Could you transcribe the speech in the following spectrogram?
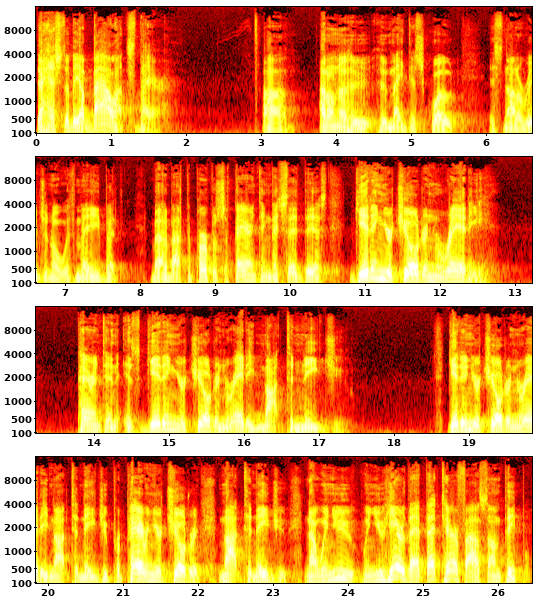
There has to be a balance there. Uh, I don't know who, who made this quote. It's not original with me, but about, about the purpose of parenting, they said this getting your children ready parenting is getting your children ready not to need you. Getting your children ready not to need you. Preparing your children not to need you. Now, when you, when you hear that, that terrifies some people.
